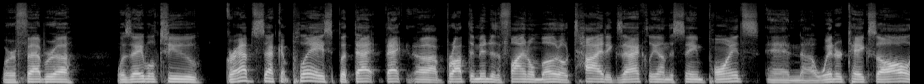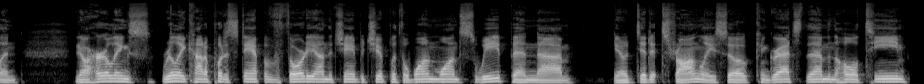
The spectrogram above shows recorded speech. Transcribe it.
where Febre was able to grab second place, but that that uh, brought them into the final moto, tied exactly on the same points, and uh, winner takes all. And you know, Herlings really kind of put a stamp of authority on the championship with a one-one sweep, and um, you know, did it strongly. So, congrats to them and the whole team.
